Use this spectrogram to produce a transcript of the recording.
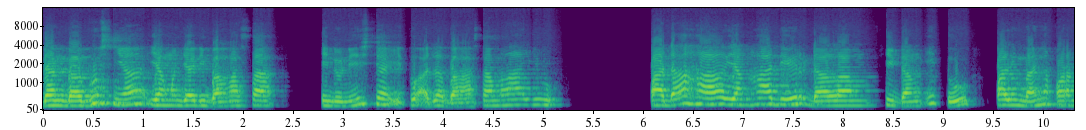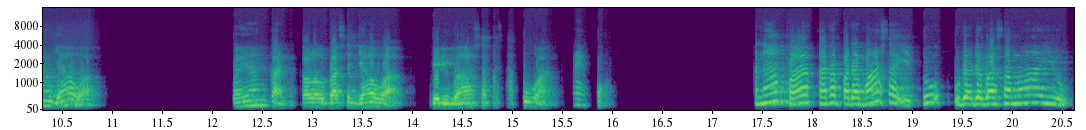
Dan bagusnya yang menjadi bahasa Indonesia itu adalah bahasa Melayu. Padahal yang hadir dalam sidang itu paling banyak orang Jawa. Bayangkan kalau bahasa Jawa jadi bahasa persatuan, repot. Kenapa? Karena pada masa itu udah ada bahasa Melayu.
